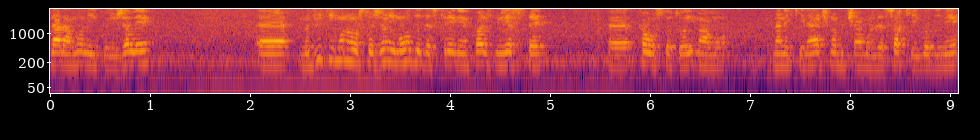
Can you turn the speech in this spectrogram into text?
naravno oni koji žele. E, međutim, ono što želim ovdje da skrenem pažnju jeste, e, kao što to imamo na neki način, običaj možda svake godine,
